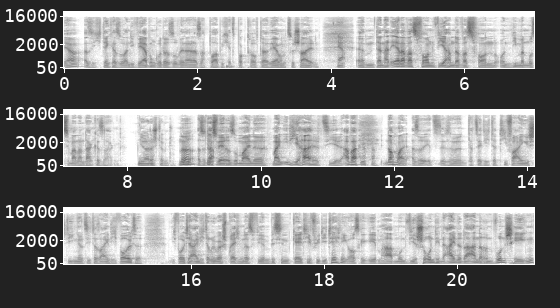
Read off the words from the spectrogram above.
ja, also ich denke so an die Werbung oder so, wenn einer sagt, boah, habe ich jetzt Bock drauf, da Werbung zu schalten, ja. ähm, dann hat er da was von, wir haben da was von und niemand muss dem anderen Danke sagen. Ja, das stimmt. Ne? Mhm. Also das ja. wäre so meine, mein Idealziel. Aber ja, nochmal, also jetzt sind wir tatsächlich da tiefer eingestiegen, als ich das eigentlich wollte. Ich wollte ja eigentlich darüber sprechen, dass wir ein bisschen Geld hier für die Technik ausgegeben haben und wir schon den einen oder anderen Wunsch hegen,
